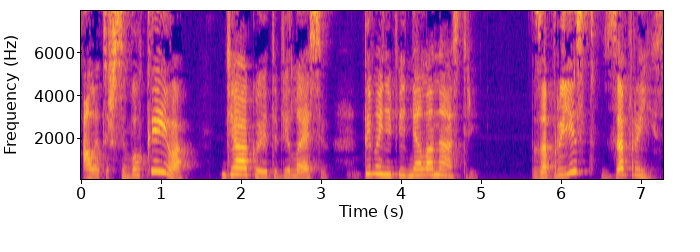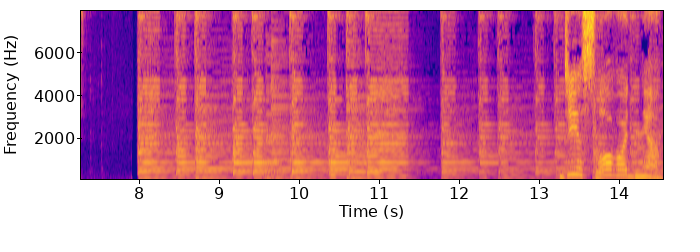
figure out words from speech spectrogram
Але це ж символ Києва. Дякую тобі, Лесю. Ти мені підняла настрій. За приїзд За приїзд. Дієслово дня.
